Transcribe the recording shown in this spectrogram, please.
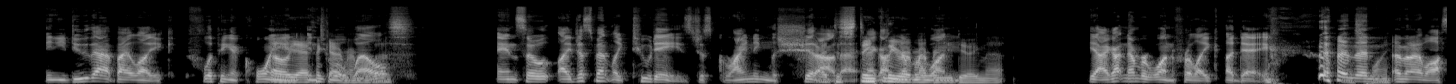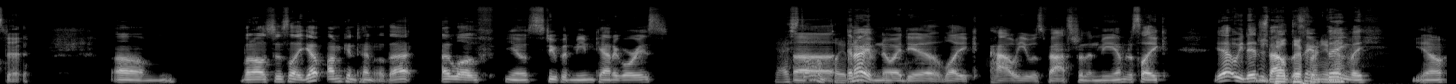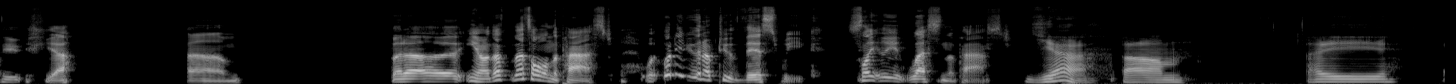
and you do that by like flipping a coin oh yeah, I think into I a remember well. this. And so I just spent like two days just grinding the shit out I of that. and distinctly remember one. you doing that. Yeah, I got number one for like a day, and then funny. and then I lost it. Um, but I was just like, "Yep, I'm content with that." I love you know stupid meme categories. Yeah, I still Uh, haven't played. and. I have no idea like how he was faster than me. I'm just like, yeah, we did about the same different, you thing, know? but you know, he, yeah. Um, but uh, you know that that's all in the past. What what have you been up to this week? Slightly less in the past. Yeah. Um I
